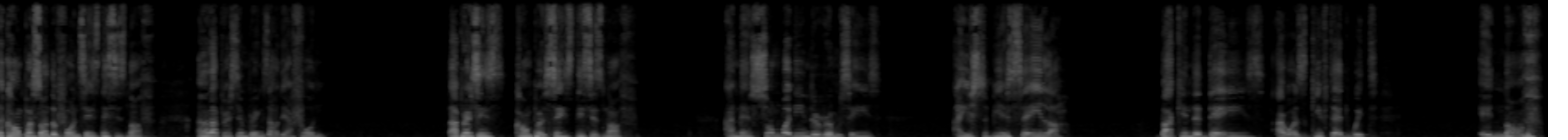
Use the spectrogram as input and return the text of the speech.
The compass on the phone says this is north. Another person brings out their phone. That person's compass says this is north. And then somebody in the room says, I used to be a sailor. Back in the days, I was gifted with a north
